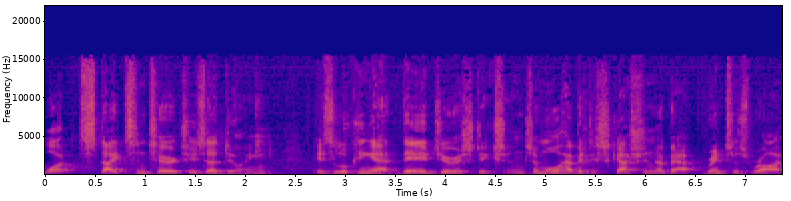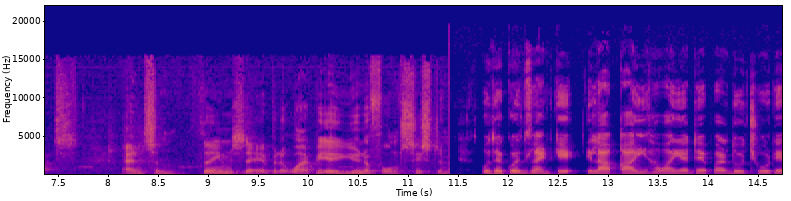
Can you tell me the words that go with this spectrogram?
what states in churches are doing is looking at registration some we have a discussion about events what's and some them see what you a uniform system ادھر ینڈ کے علاقائی ہوائی اڈے پر دو چھوٹے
